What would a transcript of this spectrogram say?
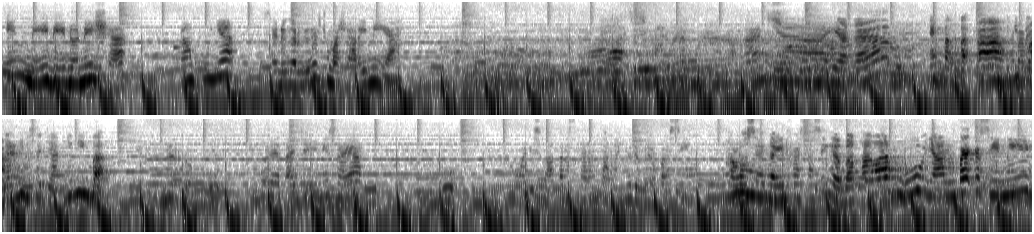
ini di Indonesia yang punya saya dengar-dengar cuma Syahrini ya. Ya kan? Eh, Mbak, Mbak, Ah, ini Mbak, beneran bisa jadi nih, Mbak. Bener dong bu. Ibu lihat aja ini saya, bu, rumah di Selatan sekarang tanahnya udah berapa sih? Kalau saya nggak investasi nggak bakalan bu nyampe ke sini.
